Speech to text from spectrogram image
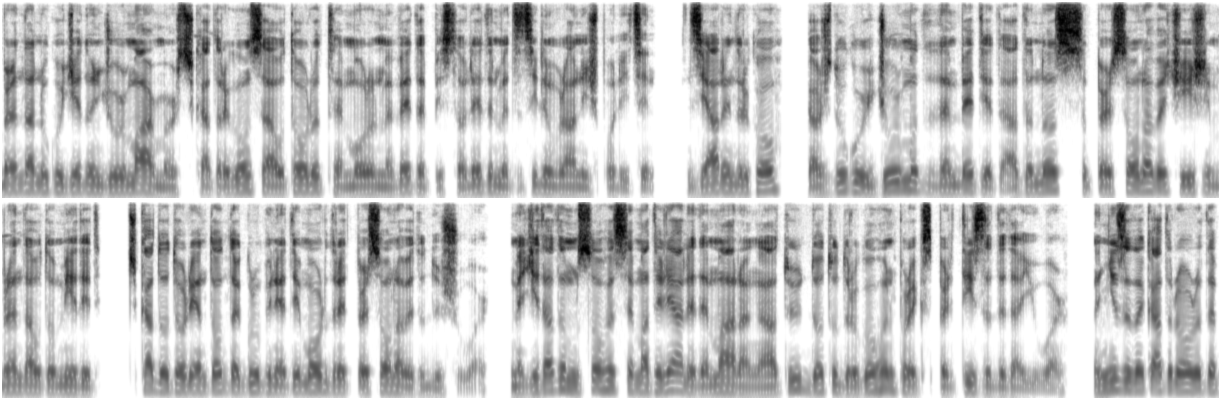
Brenda nuk u gjetën gjurmë armësh, çka tregon se autorët e morën me vete pistoletën me të cilën vranë ish-policin. Zjarri ndërkohë ka zhdukur gjurmët dhe mbetjet e ADN-së së personave që ishin brenda automjetit, çka do të orientonte grupin hetimor drejt personave të dyshuar. Megjithatë, mësohet se materialet e marra nga aty do të dërgohen për ekspertizë të detajuar. Në njëzet e katër orët e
